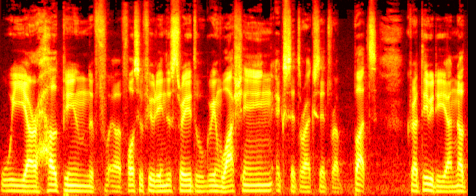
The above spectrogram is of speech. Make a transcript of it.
We are helping the f- uh, fossil fuel industry to greenwashing, etc., etc. But creativity, and not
